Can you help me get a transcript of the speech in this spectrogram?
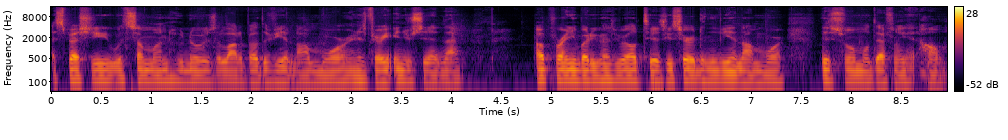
especially with someone who knows a lot about the Vietnam War and is very interested in that. Up for anybody who has relatives who served in the Vietnam War, this film will definitely hit home.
